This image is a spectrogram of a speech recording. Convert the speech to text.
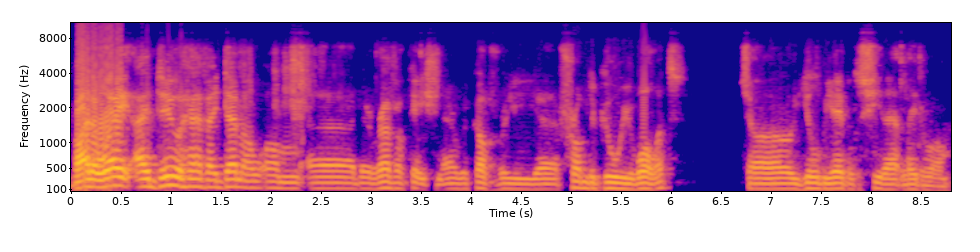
By the way, I do have a demo on uh, the revocation and recovery uh, from the GUI wallet. So you'll be able to see that later on.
